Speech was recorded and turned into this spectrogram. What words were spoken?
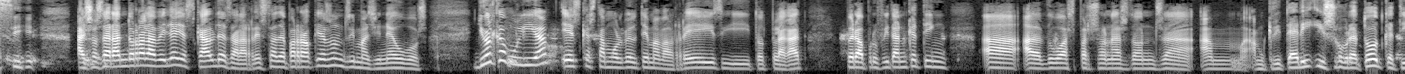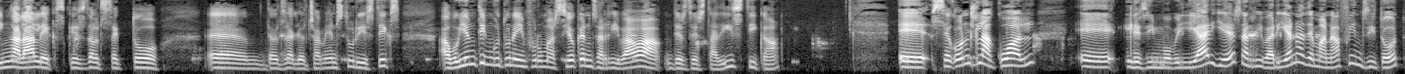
Sí, això serà Andorra la Vella i Escaldes. A la resta de parròquies, doncs imagineu-vos. Jo el que volia és que està molt bé el tema dels reis i tot plegat, però aprofitant que tinc uh, a dues persones doncs, uh, amb, amb criteri i sobretot que tinc a l'Àlex, que és del sector eh, dels allotjaments turístics, avui hem tingut una informació que ens arribava des d'Estadística, eh, segons la qual eh, les immobiliàries arribarien a demanar fins i tot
